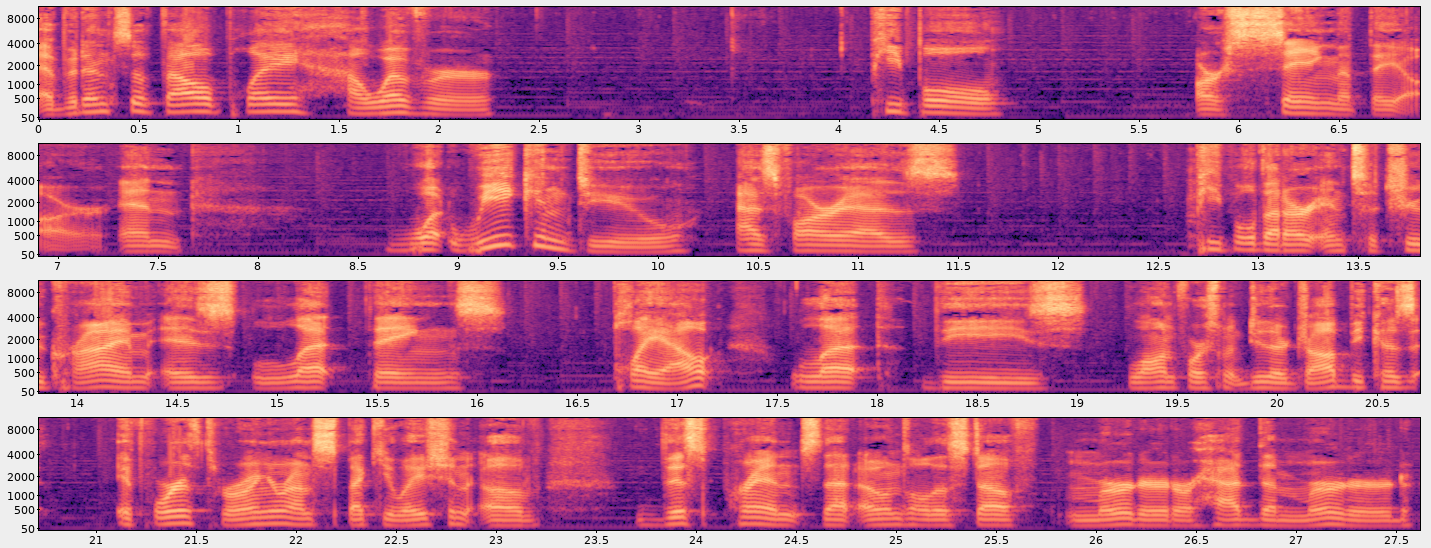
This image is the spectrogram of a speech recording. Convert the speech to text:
evidence of foul play. However, people are saying that they are. And what we can do as far as people that are into true crime is let things play out, let these law enforcement do their job because if we're throwing around speculation of this prince that owns all this stuff murdered or had them murdered,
